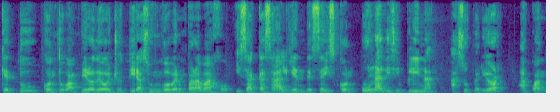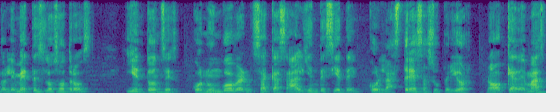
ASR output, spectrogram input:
Que tú con tu vampiro de 8 tiras un Govern para abajo y sacas a alguien de 6 con una disciplina a superior, a cuando le metes los otros y entonces con un govern sacas a alguien de 7 con las 3 a superior, ¿no? Que además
